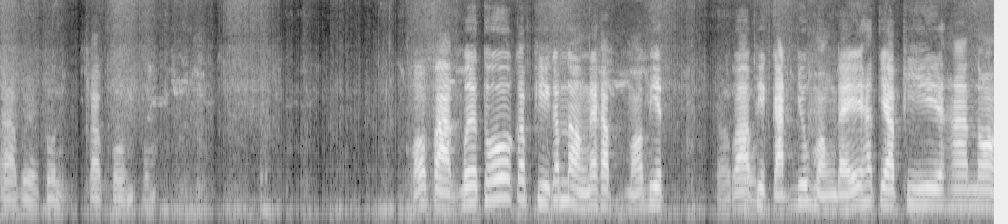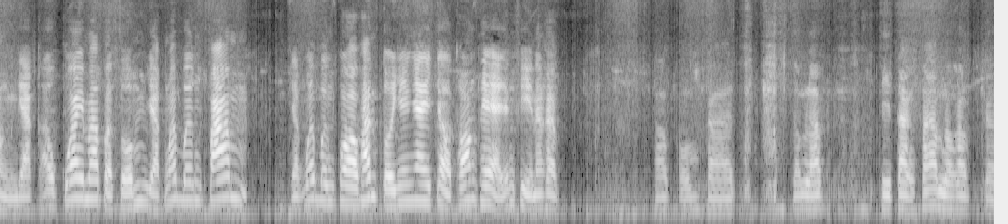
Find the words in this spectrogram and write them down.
ภาพเบื้องต้น ครับผมผม ขอฝากเบอร์โทรกับพี่กับน้องนะครับ หมอบีดครับว่าผมพี่กัดอยู่หม่องใดฮัตยาพีหาน้อง อยากเอากล้วยมาผสม อยากมาเบิงปั๊มอยากมาเบิงพอพันธุ์ตัวใหญ่ๆเจ้าท้องแท้จังสี่นะครับ ครับผมกาสำหรับที่ตั้งฟาร์มเนาะครับกา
